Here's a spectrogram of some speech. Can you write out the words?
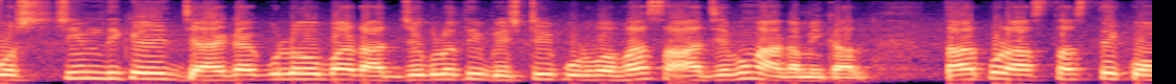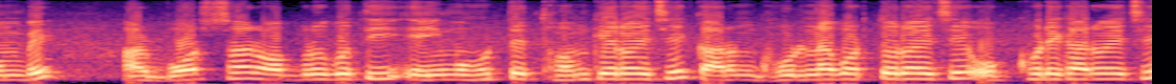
পশ্চিম দিকের জায়গাগুলো বা রাজ্যগুলোতে বৃষ্টির পূর্বাভাস আজ এবং আগামীকাল। তারপর আস্তে আস্তে কমবে। আর বর্ষার অগ্রগতি এই মুহূর্তে থমকে রয়েছে, কারণ ঘূর্ণাবর্ত রয়েছে, অক্ষরেখা রয়েছে,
